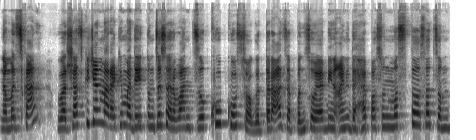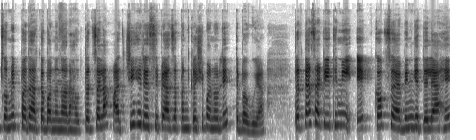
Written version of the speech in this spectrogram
नमस्कार. वर्षाच किचन मराठीमध्ये तुमचं सर्वांचं खूप खूप स्वागत. तर आज आपण सोयाबीन आणि दह्यापासून मस्त असा चमचमीत पदार्थ बनवणार आहोत. तर चला आजची ही रेसिपी आज आपण कशी बनवली ते बघूया. तर त्यासाठी इथे मी एक कप सोयाबीन घेतलेले आहे.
